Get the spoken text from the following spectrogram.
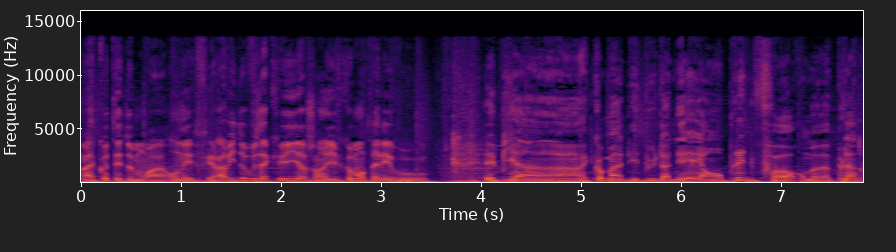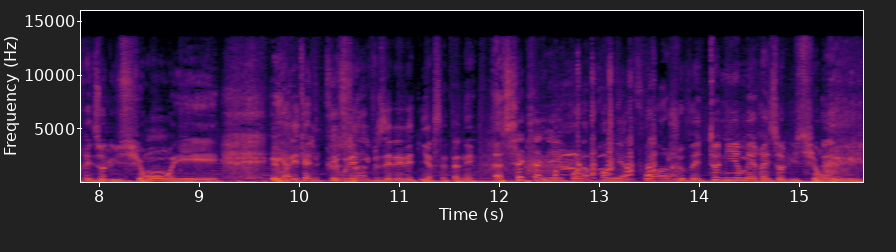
À côté de moi, en effet. Ravi de vous accueillir Jean-Yves, comment allez-vous? Eh bien, comme un début d'année, en pleine forme, plein de résolutions et, et, vous, à les- quelques et vous, les- vous allez les tenir cette année. Euh, Cette année, pour la première fois, je vais tenir mes résolutions. Oui, oui.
